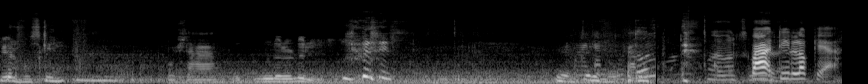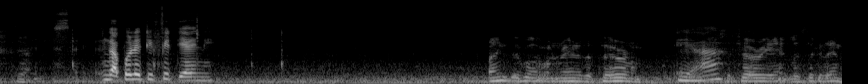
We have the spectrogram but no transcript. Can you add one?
Beautiful skin. Pak di lock ya? Nggak boleh di fit ya ini? They've one round of the fur on them. Iya. The furry antlers, look at them.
